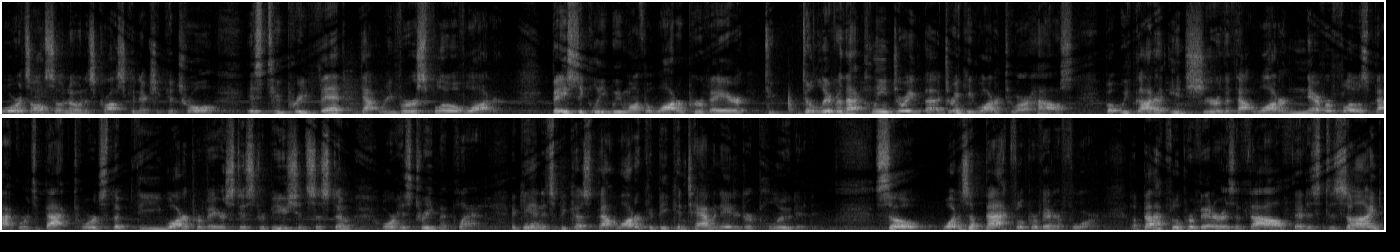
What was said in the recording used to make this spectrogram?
or it's also known as cross-connection control, is to prevent that reverse flow of water. Basically, we want the water purveyor to deliver that clean drink, uh, drinking water to our house, but we've got to ensure that that water never flows backwards, back towards the, the water purveyor's distribution system or his treatment plant. Again, it's because that water could be contaminated or polluted. So, what is a backflow preventer for? A backflow preventer is a valve that is designed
